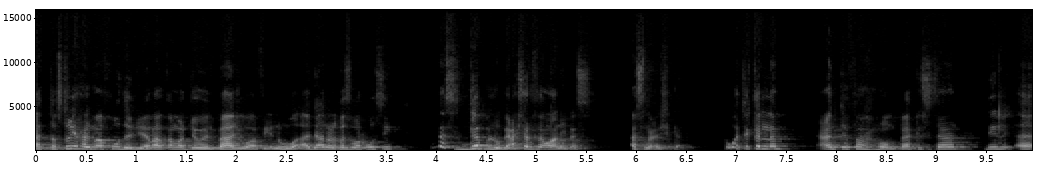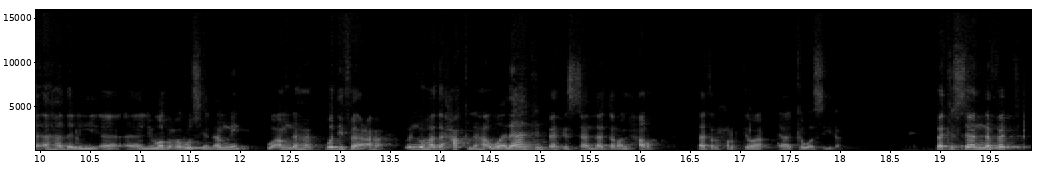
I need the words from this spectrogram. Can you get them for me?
التصريح المأخوذ للجنرال قمر جويل باجوه في إنه هو أدان الغزو الروسي بس قبله بعشر ثواني بس أسمع إيش قال هو تكلم عن تفهم باكستان آه، هذا آه، لوضع روسيا الأمني وأمنها ودفاعها وإنه هذا حق لها ولكن باكستان لا ترى الحرب لا ترى الحرب كوسيلة. باكستان نفت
